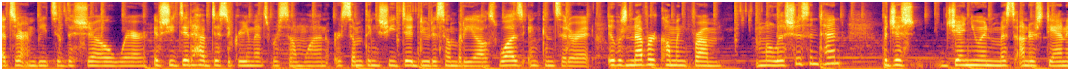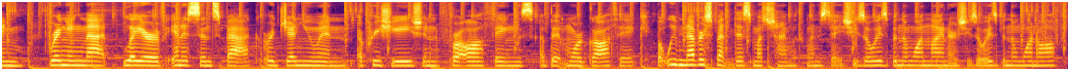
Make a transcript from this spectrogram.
at certain beats of the show where if she did have disagreements with someone or something she did do to somebody else was inconsiderate, it was never coming from malicious intent, but just genuine misunderstanding, bringing that layer of innocence back or genuine appreciation for all things a bit more gothic. But we've never spent this much time with Wednesday. She's always been the one-liner, she's always been the one-off,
